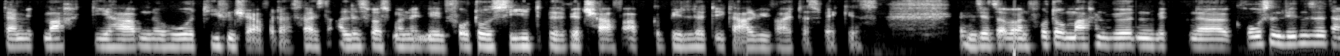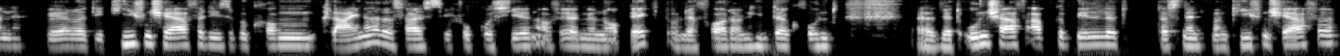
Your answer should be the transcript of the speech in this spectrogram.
damit macht, die haben eine hohe Tiefenschärfe. Das heißt, alles, was man in den Fotos sieht, wird scharf abgebildet, egal wie weit das weg ist. Wenn Sie jetzt aber ein Foto machen würden mit einer großen Linse, dann wäre die Tiefenschärfe, die Sie bekommen, kleiner. Das heißt, Sie fokussieren auf irgendein Objekt und der vordere Hintergrund äh, wird unscharf abgebildet abgebildet. Das nennt man Tiefenschärfe.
